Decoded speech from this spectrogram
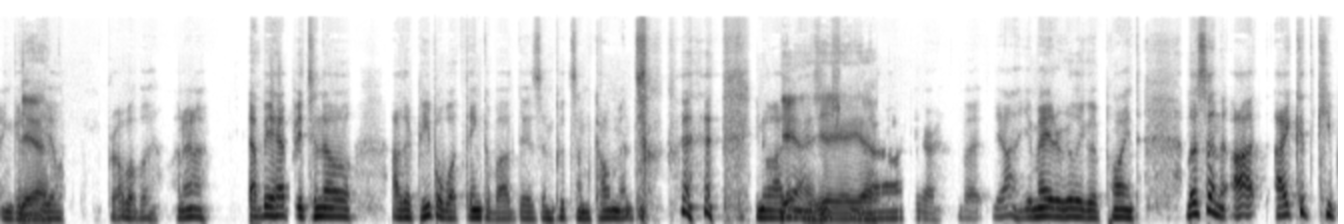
and get yeah. a deal probably i don't know i'd be happy to know other people what think about this and put some comments. you know, yeah, yeah, yeah, yeah. Out there. But yeah, you made a really good point. Listen, I I could keep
